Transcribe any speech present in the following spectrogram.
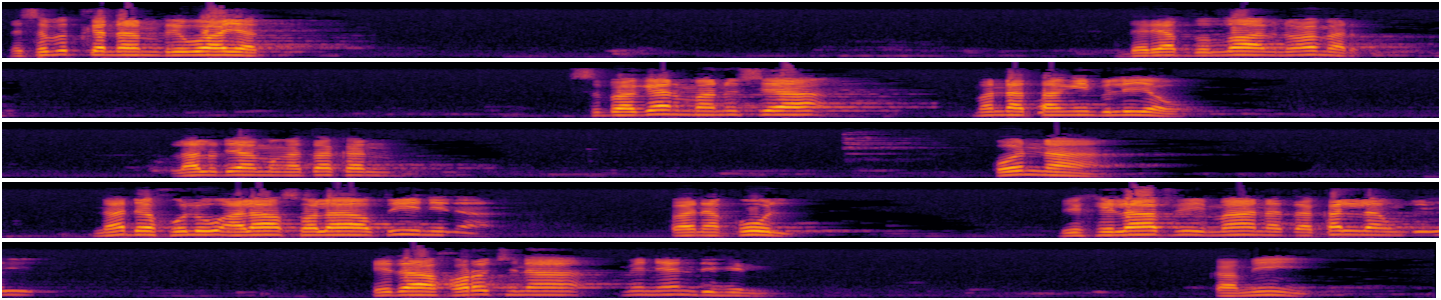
Disebutkan dalam riwayat dari Abdullah bin Umar. Sebagian manusia mendatangi beliau. Lalu dia mengatakan, "Kunna nadkhulu ala salatinina fa naqul bi khilafi ma natakallamu bihi idza kharajna min indihim kami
